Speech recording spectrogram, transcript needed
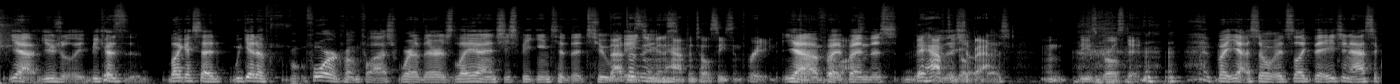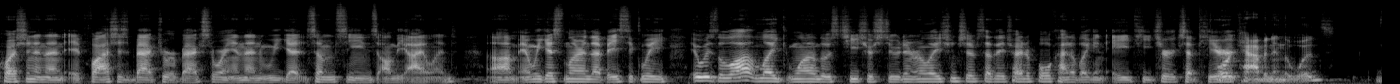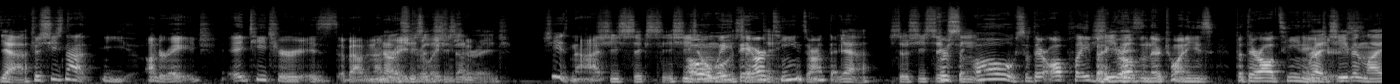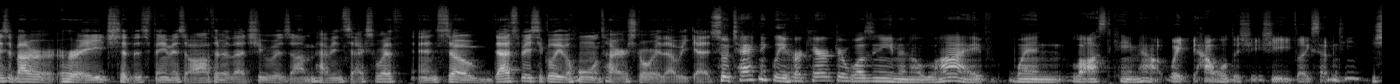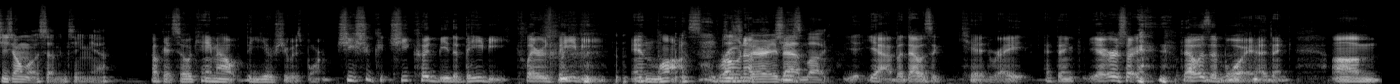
Yeah, usually. Because, like I said, we get a f- forward from Flash where there's Leah and she's speaking to the two that doesn't agents. even happen until season three. Yeah, for- for but, but in this... they have to go back. does. And these girls did. But yeah, so it's like the agent asks a question and then it flashes back to her backstory, and then we get some scenes on the island. Um, and we just learned that basically it was a lot like one of those teacher student relationships that they try to pull, kind of like an A teacher, except here. or cabin in the woods. yeah. Because she's not underage. A teacher is about an underage No, she's, relationship. she's underage. She's not. She's 16. She's oh wait, they are teens, aren't they? Yeah. So she's 16. so- oh, so they're all played by She girls even- in their twenties, but they're all teenagers. Right, she even lies about her, her age to this famous author that she was um, having sex with. And so that's basically the whole entire story that we get. So technically, her character wasn't even alive when Lost came out. Wait, how old is she? She like seventeen? She's almost 17, yeah. Okay, so it came out the year she was born. She should she could be the baby, Claire's baby and Lost, grown She's up. very She's- bad luck. Yeah, but that was a kid, right? I think. Yeah, or sorry, that was a boy, I think. Um,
